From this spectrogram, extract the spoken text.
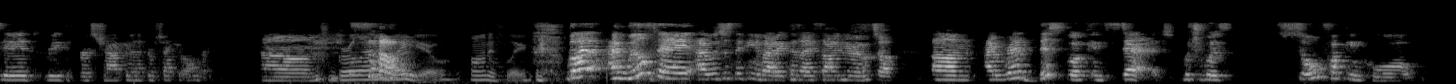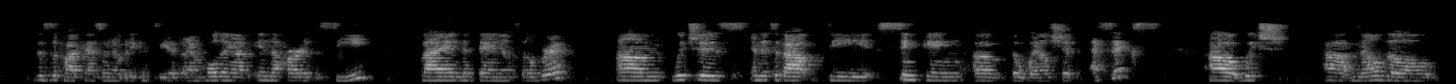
did read the first chapter and the first chapter only. Um, Girl, I so- don't you, honestly. But I will say, I was just thinking about it because I saw it near my bookshelf. Um, I read this book instead, which was so fucking cool. This is a podcast, so nobody can see it, but I'm holding up In the Heart of the Sea by Nathaniel Philbrick, um, which is, and it's about the sinking of the whale ship Essex, uh, which uh, Melville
